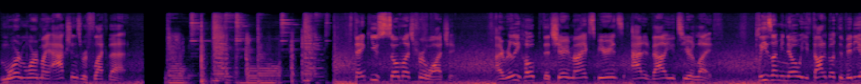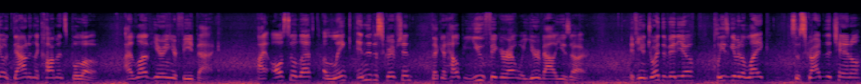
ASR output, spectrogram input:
more and more of my actions reflect that. Thank you so much for watching. I really hope that sharing my experience added value to your life. Please let me know what you thought about the video down in the comments below. I love hearing your feedback. I also left a link in the description that could help you figure out what your values are. If you enjoyed the video, please give it a like, subscribe to the channel,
